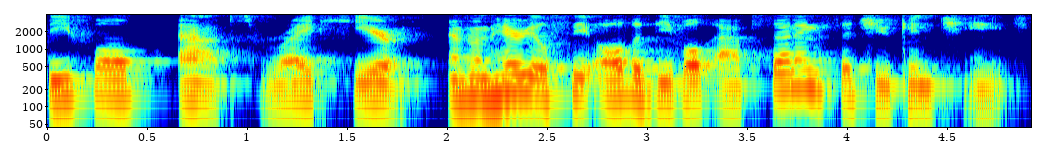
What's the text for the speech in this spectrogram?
default apps right here. And from here, you'll see all the default app settings that you can change.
